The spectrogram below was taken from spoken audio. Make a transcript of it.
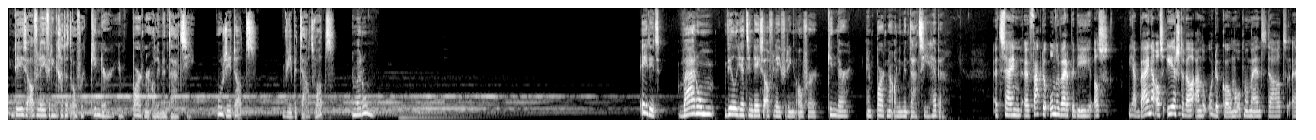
In deze aflevering gaat het over kinder- en partneralimentatie. Hoe zit dat? Wie betaalt wat? En waarom? Edith, waarom wil je het in deze aflevering over kinder- en partneralimentatie hebben? Het zijn uh, vaak de onderwerpen die als, ja, bijna als eerste wel aan de orde komen op het moment dat uh,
